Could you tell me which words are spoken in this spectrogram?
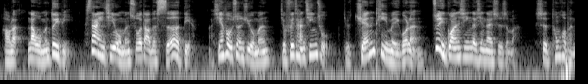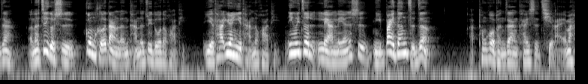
好了，那我们对比上一期我们说到的十二点，先后顺序我们就非常清楚。就全体美国人最关心的现在是什么？是通货膨胀啊！那这个是共和党人谈的最多的话题，也他愿意谈的话题。因为这两年是你拜登执政啊，通货膨胀开始起来嘛，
